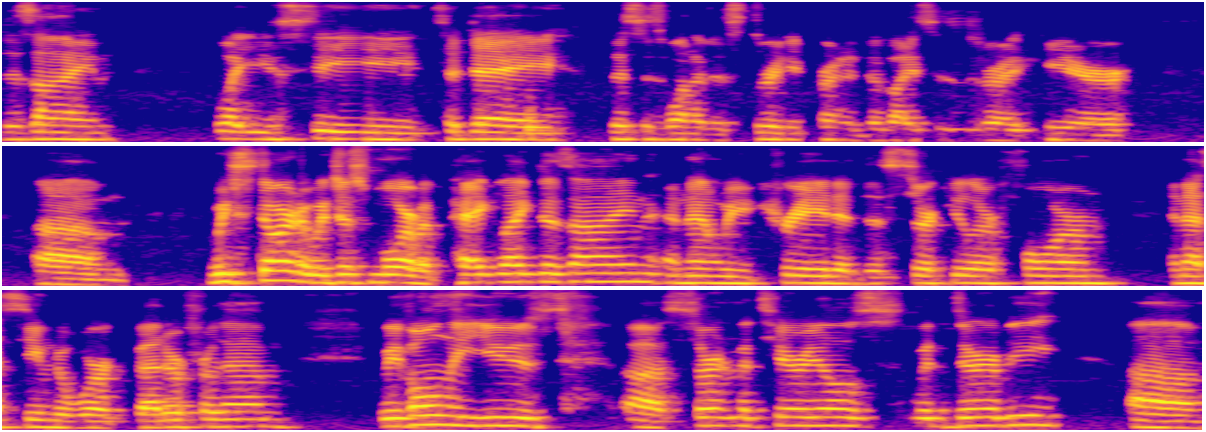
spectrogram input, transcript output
design what you see today. This is one of his 3D printed devices right here. Um, we started with just more of a peg leg design, and then we created this circular form, and that seemed to work better for them. We've only used uh, certain materials with Derby um,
